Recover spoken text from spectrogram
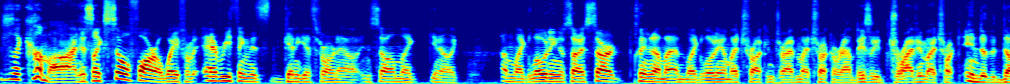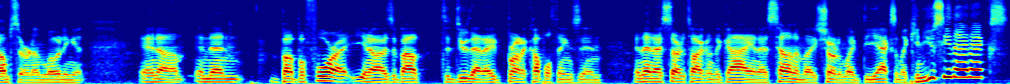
just like, come on, it's like so far away from everything that's gonna get thrown out, and so I'm like, you know, like I'm like loading, so I start cleaning up my, I'm like loading out my truck and driving my truck around, basically driving my truck into the dumpster and unloading it, and um, and then, but before I, you know, I was about to do that, I brought a couple things in. And then I started talking to the guy, and I was telling him, I showed him like the X. I'm like, "Can you see that X?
